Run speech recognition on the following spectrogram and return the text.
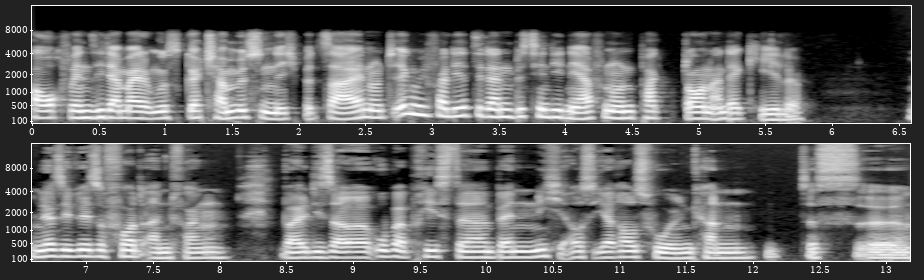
Auch wenn sie der Meinung ist, Götter müssen nicht bezahlen. Und irgendwie verliert sie dann ein bisschen die Nerven und packt Dawn an der Kehle. Ja, sie will sofort anfangen, weil dieser Oberpriester Ben nicht aus ihr rausholen kann. Das, äh,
